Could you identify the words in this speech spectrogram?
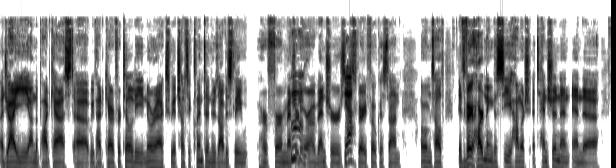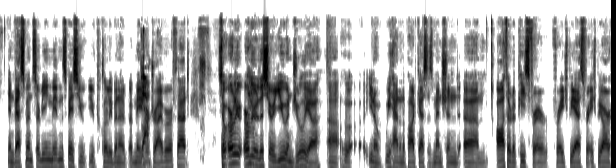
Ajayi on the podcast. Uh, we've had Carrot Fertility, Nurx. We had Chelsea Clinton, who's obviously her firm Metrodora mm. Ventures yeah. is very focused on women's health. It's very heartening to see how much attention and and uh, investments are being made in the space. You you've clearly been a, a major yeah. driver of that. So earlier earlier this year, you and Julia, uh, who you know we had on the podcast, as mentioned, um, authored a piece for for HBS for HBR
